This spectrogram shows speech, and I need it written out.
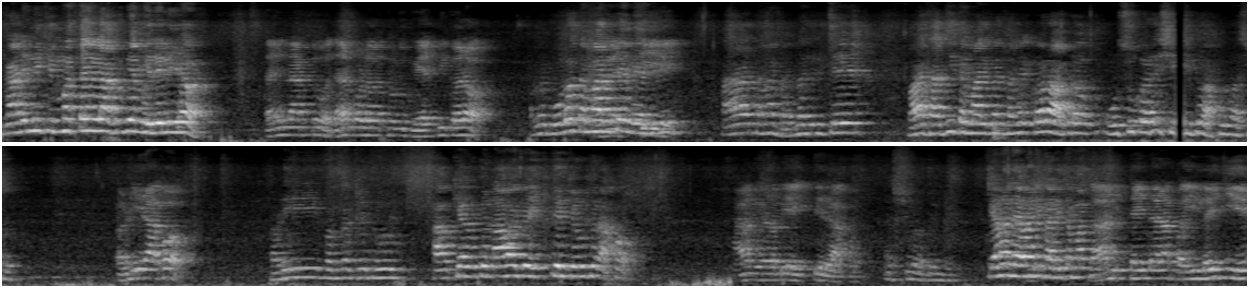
ગાડીની કિંમત ત્રણ લાખ રૂપિયા મેળેલી હ ત્રણ લાખ તો વધારે પડે થોડુંક વેચી કરો. હવે બોલો તમારે વેચી હા તમે ભાઈબંધ રીતે વાત સાચી તમારી પણ તમે કરો આપણે ઓછું કરી સીધું આખું પાછું. અડી રાખો. હળી પંકજભાઈ થોડું આખ્યા તો ના હોય તો ઇત્તેર જેવું તો રાખો. હા વેળા બે ઇત્તેર રાખો. કશું હતું ક્યાં લેવાની ગાડી તમારે? ગાડી ત્રણ દાડા પછી લઈ જઈએ.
